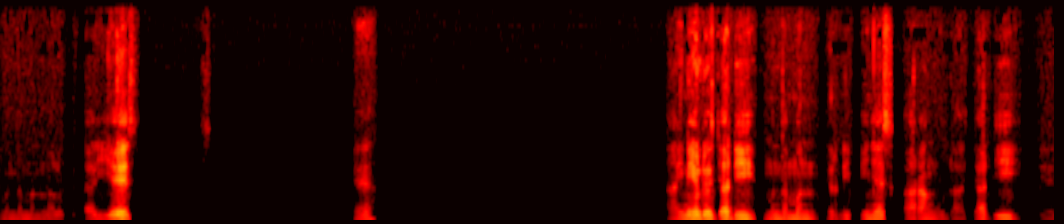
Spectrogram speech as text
teman-teman. Lalu kita yes. Ya nah ini udah jadi teman-teman. RDP nya sekarang udah jadi ya.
